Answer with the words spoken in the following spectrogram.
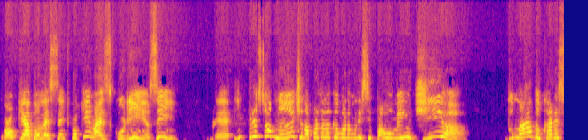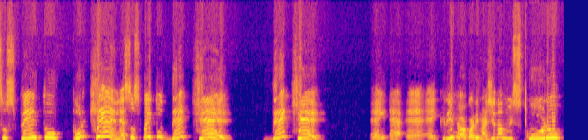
qualquer adolescente, um pouquinho mais escurinho, assim, é impressionante na porta da Câmara Municipal ao meio-dia. Do nada, o cara é suspeito. Por quê? Ele é suspeito de quê? De quê? É, é, é, é incrível. Agora, imagina no escuro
